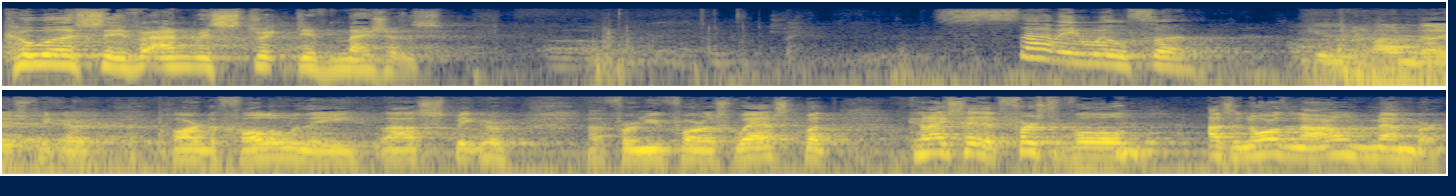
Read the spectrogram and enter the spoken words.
coercive and restrictive measures. Sammy Wilson. Madam Deputy Speaker, hard to follow the last speaker uh, for New Forest West, but can I say that first of all, as a Northern Ireland member,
